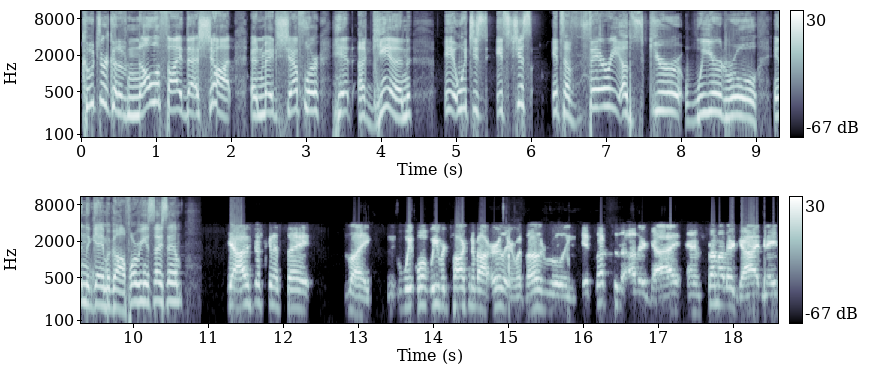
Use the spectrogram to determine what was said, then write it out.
Kuchar could have nullified that shot and made Scheffler hit again. It, which is it's just it's a very obscure, weird rule in the game of golf. What were you gonna say, Sam? Yeah, I was just gonna say, like we, what we were talking about earlier with the other ruling. It's up to the other guy, and if some other guy made,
